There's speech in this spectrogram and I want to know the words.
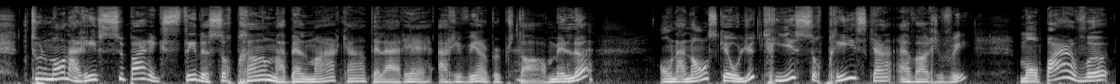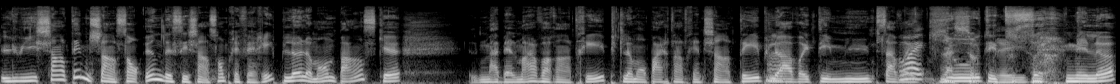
Tout le monde arrive super excité de surprendre ma belle-mère quand elle est arrivée un peu plus tard. Mais là, on annonce qu'au lieu de crier surprise quand elle va arriver, mon père va lui chanter une chanson, une de ses chansons préférées. Puis là, le monde pense que ma belle-mère va rentrer, puis que là, mon père est en train de chanter, puis là, Ah. elle va être émue, puis ça va Ouais. être cute et tout ça. Mais là...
